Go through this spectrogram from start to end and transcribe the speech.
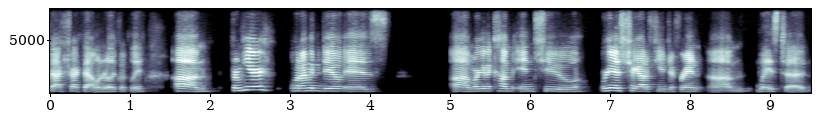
backtrack that one really quickly. Um, from here, what I'm gonna do is um, we're gonna come into, we're gonna just check out a few different um, ways to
